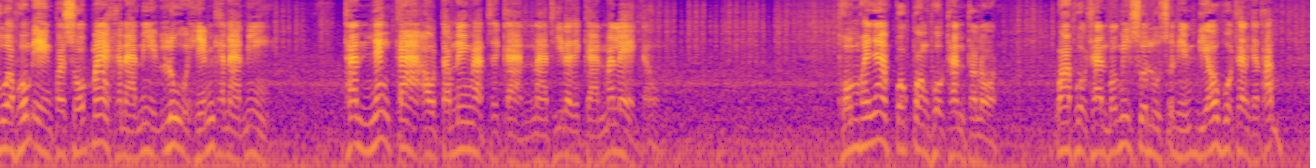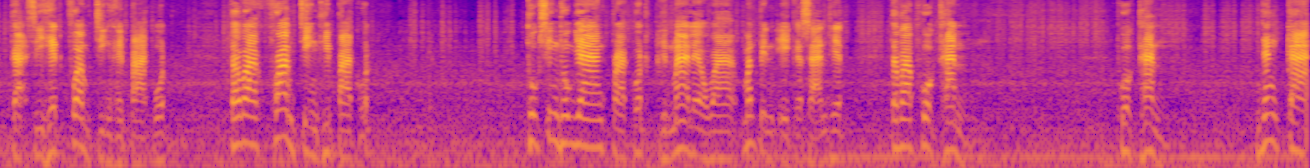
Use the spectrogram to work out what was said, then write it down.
ตัวผมเองประสบมากขนาดนี้รู้เห็นขนาดนี้ ท่านยังกล้าเอาตำแหน่งราชการหน้าที่ราชการมาแลกเอาผมพยายามปกป้องพวกท่านตลอด ว่าพวกท่านบ่มีส่วนรู้ส่วนเห็นเดี๋ยวพวกท่านกระทำกะสีเฮ็ดความจริงให้ปรากฏ แต่ว่าความจริงที่ปรากฏ ทุกสิ่งทุกอย่างปรากฏขึ้นมาแล้วว่า มันเป็นเอกสารเท็จ แต่ว่าพวกท่าน พวกท่านยังกล้า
